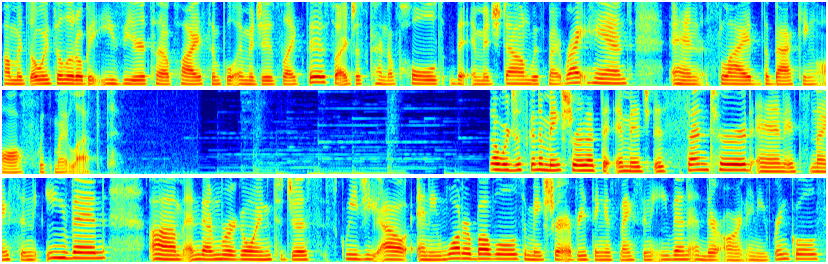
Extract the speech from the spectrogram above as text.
Um, it's always a little bit easier to apply simple images like this. So I just kind of hold the image down with my right hand and slide the backing off with my left. So we're just going to make sure that the image is centered and it's nice and even. Um, and then we're going to just squeegee out any water bubbles and make sure everything is nice and even and there aren't any wrinkles.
